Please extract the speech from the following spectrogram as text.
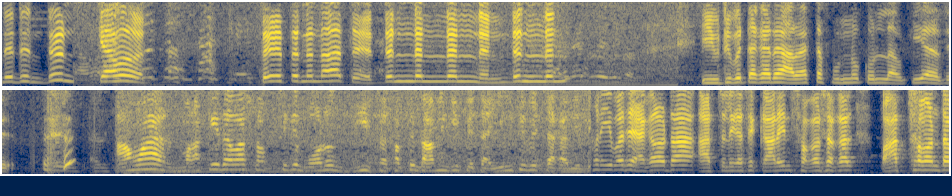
ডুন ডুন ডুন কেমন তে তে না নাচে। ডেন ডেন ডেন ডেন ডেন ডুন ইউটিউবের টাকা আরও একটা পূর্ণ করলাম কি আছে? আমার মাকে দেওয়া সব থেকে বড় গিফট সবচেয়ে দামি গিফট এটা ইউটিউবের টাকা দিয়ে। এখন এই বাজে এগারোটা আর চলে গেছে কারেন্ট সকাল সকাল পাঁচ ছ ঘণ্টা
